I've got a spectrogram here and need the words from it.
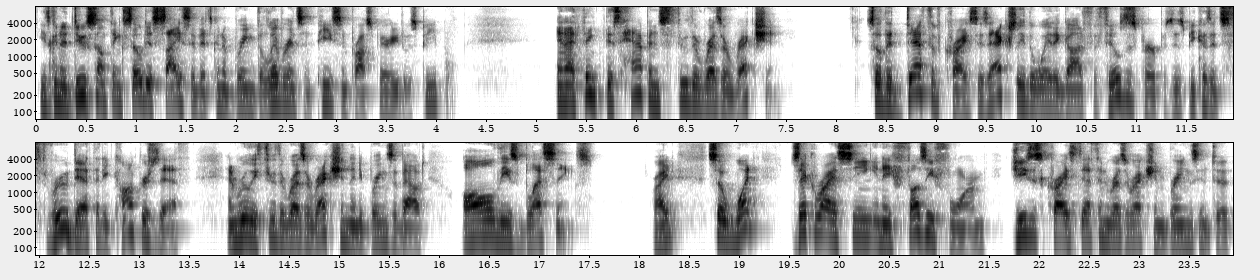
He's going to do something so decisive, it's going to bring deliverance and peace and prosperity to his people. And I think this happens through the resurrection. So the death of Christ is actually the way that God fulfills his purposes because it's through death that he conquers death, and really through the resurrection that he brings about all these blessings, right? So what Zechariah is seeing in a fuzzy form, Jesus Christ's death and resurrection brings into,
